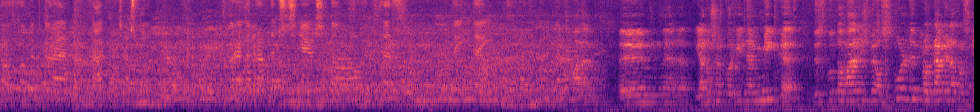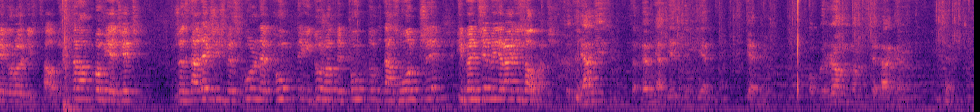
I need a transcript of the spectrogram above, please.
to osoby, które, tak, chociażby, które naprawdę przyczyniają się do sukcesu tej idei konserwatywno-liberalnej. panem ym, Januszem Korwinem Mikke dyskutowaliśmy o wspólnym programie dla polskiego rolnictwa. Otóż chcę Wam powiedzieć, że znaleźliśmy wspólne punkty i dużo tych punktów nas łączy i będziemy je realizować. Socjalizm zapewnia biednym jedno, jedno, ogromną przewagę liczebną.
